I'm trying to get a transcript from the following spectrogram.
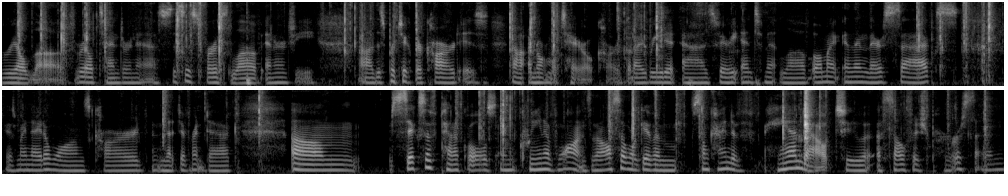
real love real tenderness this is first love energy uh, this particular card is not a normal tarot card, but I read it as very intimate love. Oh my! And then there's sex. Here's my Knight of Wands card in that different deck. Um, Six of Pentacles and Queen of Wands, and also we're given some kind of handout to a selfish person,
